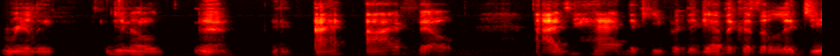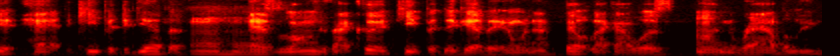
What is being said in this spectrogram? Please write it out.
really, you know, yeah, I I felt I had to keep it together because I legit had to keep it together Mhm. as long as I could keep it together. And when I felt like I was unraveling,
